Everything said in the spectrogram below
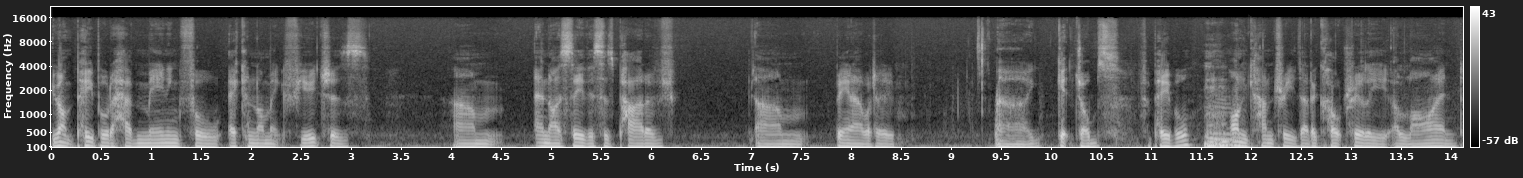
you want people to have meaningful economic futures um, and I see this as part of um, being able to uh, get jobs for people on country that are culturally aligned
